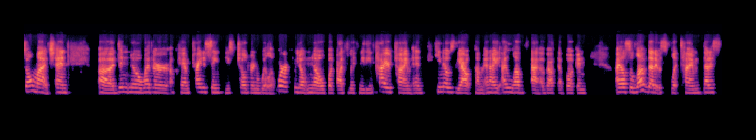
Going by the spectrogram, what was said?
so much and uh, didn't know whether, okay, I'm trying to save these children. Will it work? We don't know, but God's with me the entire time and he knows the outcome. And I, I loved that about that book. And I also love that it was split time. That is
